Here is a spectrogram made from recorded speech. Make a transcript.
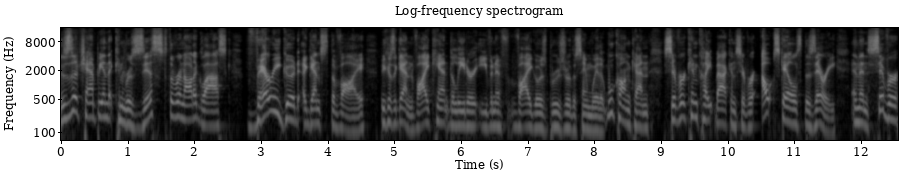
This is a champion that can resist the Renata Glasc, very good against the Vi, because again, Vi can't delete her even if Vi goes Bruiser the same way that Wukong can. Sivir can kite back, and Sivir outscales the Zeri. And then Sivir,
